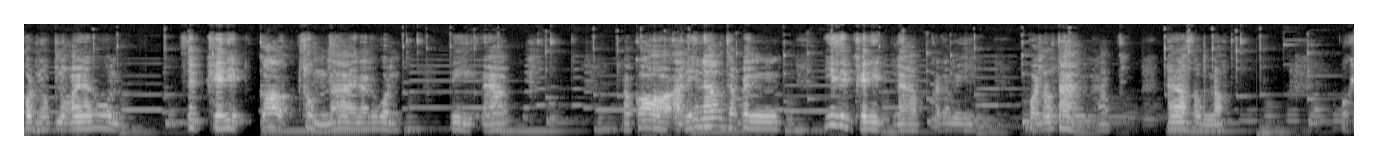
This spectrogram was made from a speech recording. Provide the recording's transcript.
คนงบน้อยนะทุกคนสิบเครดิตก็สุ่มได้นะทุกคนนี่นะครับแล้วก็อันนี้นะจะเป็นยี่สิบเครดิตนะครับ ก็จะมีผลต่างๆนะครับ ให้เราสุ่มเนาะโอเค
